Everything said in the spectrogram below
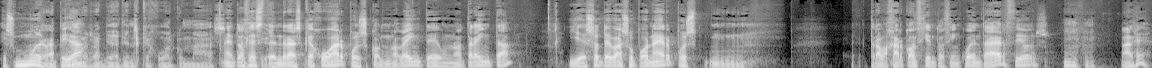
es muy rápida. Muy rápida, tienes que jugar con más. Entonces tendrás que jugar pues con 1.20, 1.30 y eso te va a suponer pues mm, trabajar con 150 hercios. ¿vale?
